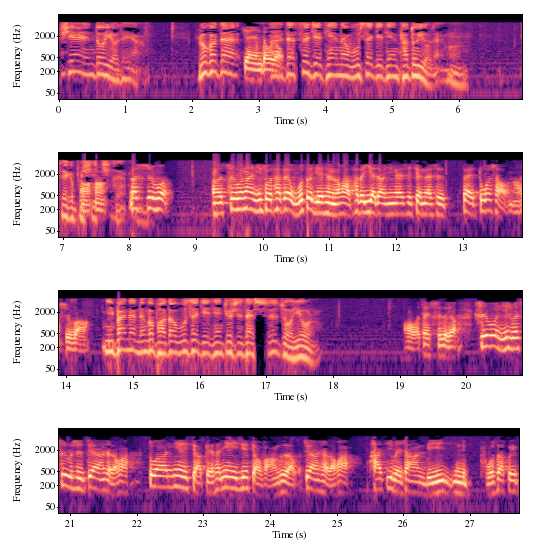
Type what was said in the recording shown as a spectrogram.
仙人都有的呀。如果在仙人都有呃在色界天呢，无色界天他都有的，嗯，这个不稀奇的。那师傅，呃，师傅，那您说他在无色界天的话，他的业障应该是现在是在多少呢？师傅？一般的能够跑到无色界天，就是在十左右了。哦，在十左右。师傅，您说是不是这样式的话，多念小给他念一些小房子，这样式的话，他基本上离你菩萨会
